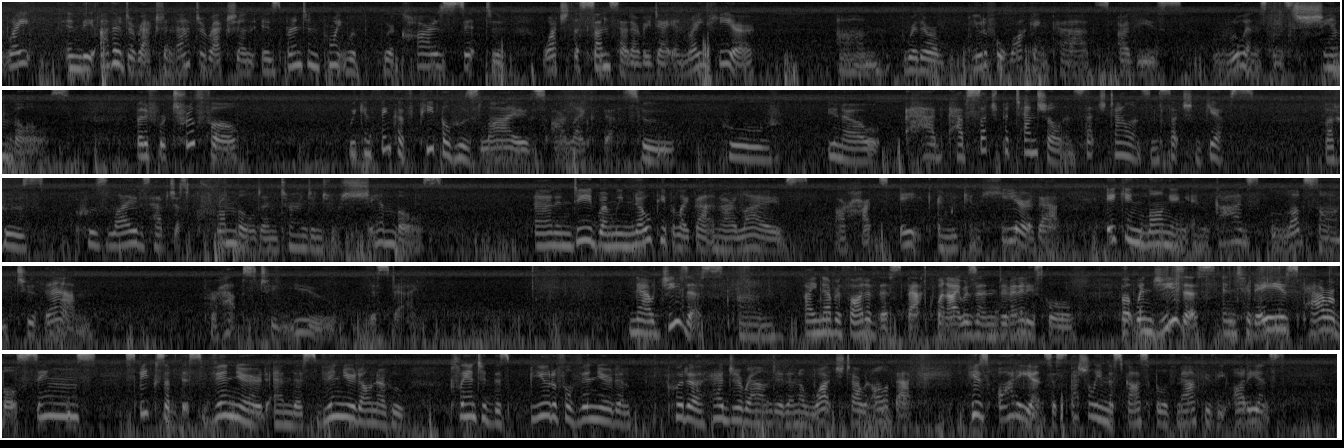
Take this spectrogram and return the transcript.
Right in the other direction, that direction is Brenton Point where, where cars sit to watch the sunset every day. And right here, um, where there are beautiful walking paths, are these ruins, these shambles. But if we're truthful, we can think of people whose lives are like this, who, who, you know, had have such potential and such talents and such gifts, but whose whose lives have just crumbled and turned into shambles. And indeed, when we know people like that in our lives, our hearts ache and we can hear that aching longing and God's love song to them, perhaps to you this day. Now, Jesus, um, I never thought of this back when I was in divinity school, but when Jesus in today's parable sings, speaks of this vineyard and this vineyard owner who planted this beautiful vineyard and put a hedge around it and a watchtower and all of that. His audience, especially in this Gospel of Matthew, the audience,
